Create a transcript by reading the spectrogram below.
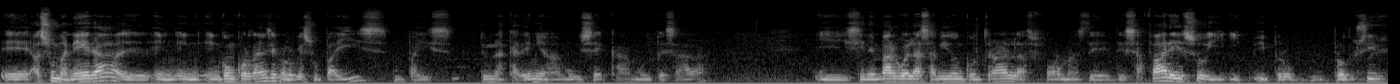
eh, a su manera, en, en, concordancia con lo que es su país, un país de una academia muy seca, muy pesada, y sin embargo él ha sabido encontrar las formas de, zafar eso y, producir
